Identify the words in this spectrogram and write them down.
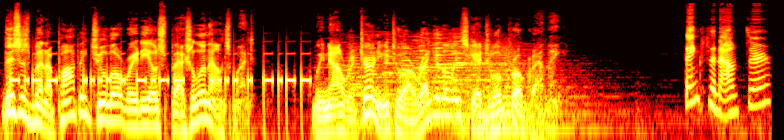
This has been a Papi Chulo Radio special announcement. We now return you to our regularly scheduled programming. Thanks, announcer.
